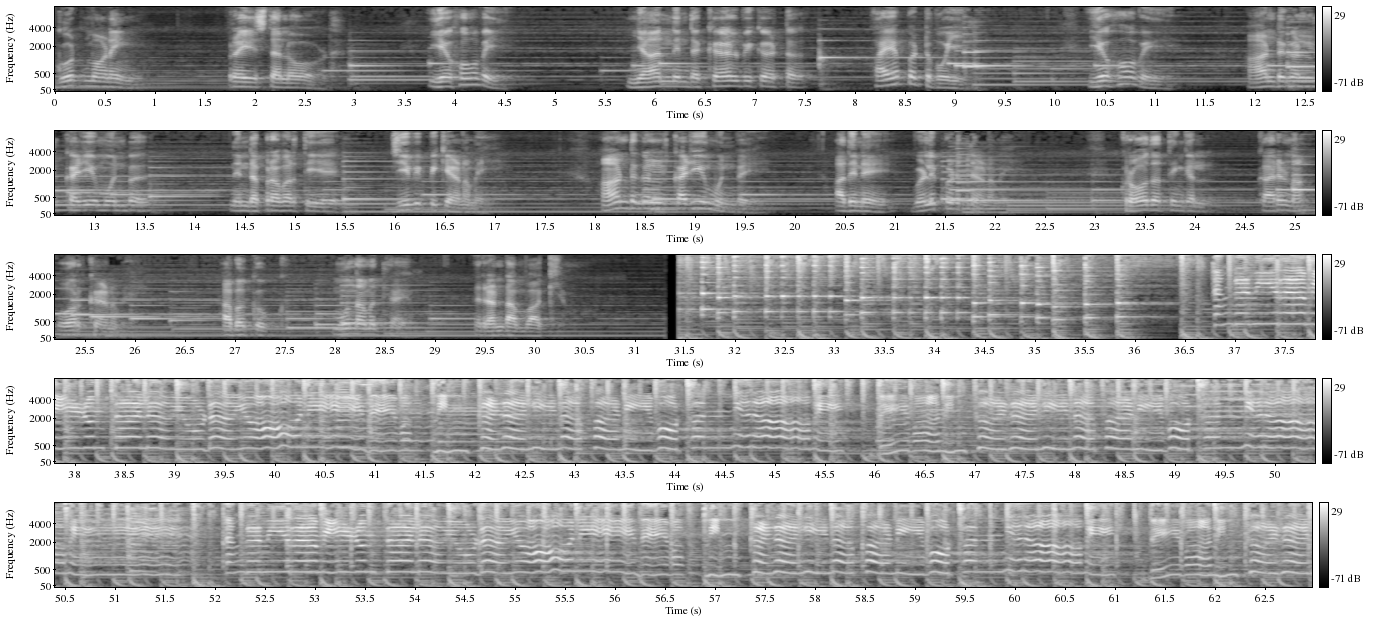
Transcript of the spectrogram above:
Good morning praise the Lord യഹോവേ ഞാൻ നിന്റെ കേൾവി കേട്ട് ഭയപ്പെട്ടു പോയി. യഹോവേ ആണ്ടുകൾ കഴിയും മുൻപ് നിന്റെ പ്രവൃത്തിയെ ജീവിപ്പിക്കണമേ. ആണ്ടുകൾ കഴിയും മുൻപേ അതിനെ വെളിപ്പെടുത്തണമേ. ക്രോധത്തിങ്കൽ കരുണ ഓർക്കണമേ. അബക്കുക്ക് മൂന്നാമധ്യായം. രണ്ടാം വാക്യം. 个人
